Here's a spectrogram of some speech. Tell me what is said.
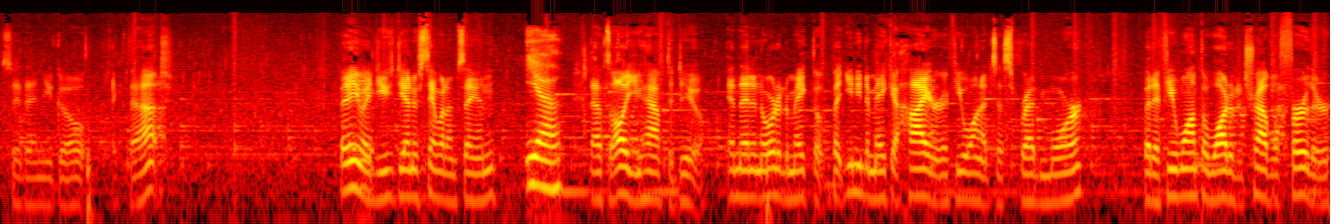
So then you go like that. But anyway, do you, do you understand what I'm saying? Yeah. That's all you have to do. and then in order to make the, but you need to make it higher if you want it to spread more. But if you want the water to travel further,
